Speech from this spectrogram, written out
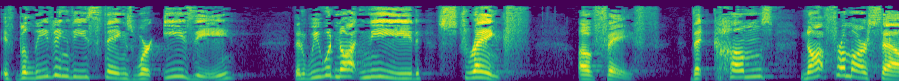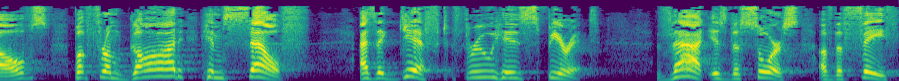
If believing these things were easy, then we would not need strength of faith that comes not from ourselves, but from God himself as a gift through his spirit. That is the source of the faith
